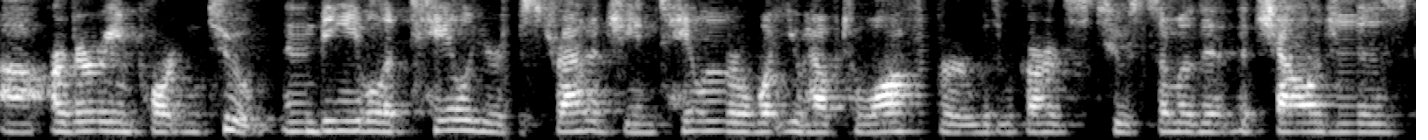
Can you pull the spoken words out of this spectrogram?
uh, are very important too. And being able to tailor your strategy and tailor what you have to offer with regards to some of the, the challenges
